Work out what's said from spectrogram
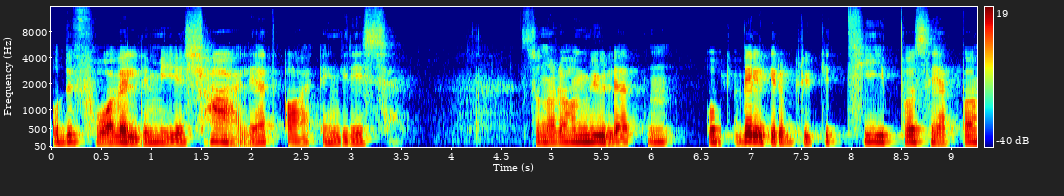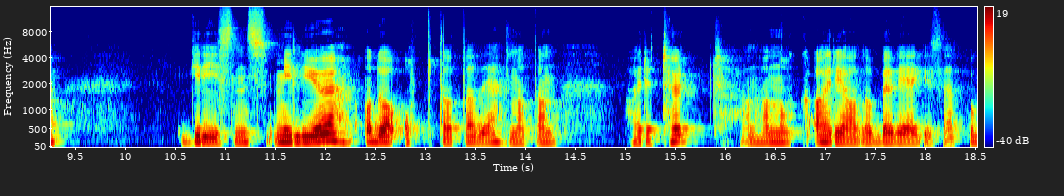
Og du får veldig mye kjærlighet av en gris. Så når du har muligheten og velger å bruke tid på å se på grisens miljø, og du er opptatt av det, som at han har det tørt, han har nok areal å bevege seg på,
